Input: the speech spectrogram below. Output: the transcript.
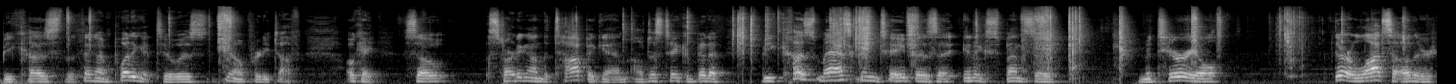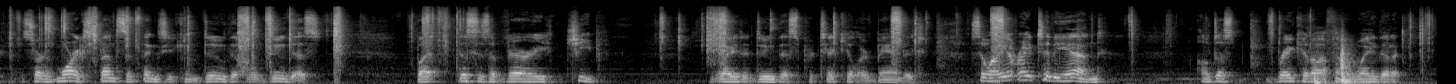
because the thing I'm putting it to is, you know, pretty tough. Okay, so starting on the top again, I'll just take a bit of because masking tape is an inexpensive material, there are lots of other sort of more expensive things you can do that will do this. But this is a very cheap way to do this particular bandage. So when I get right to the end, I'll just break it off in a way that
